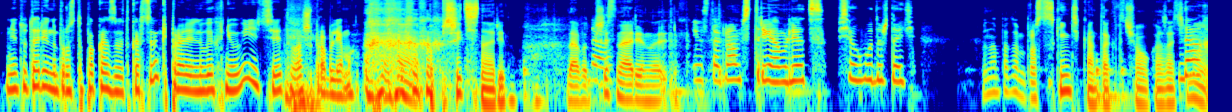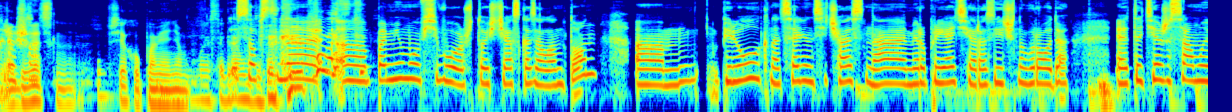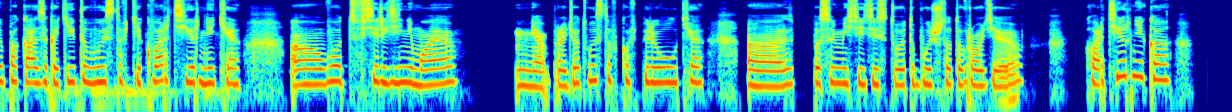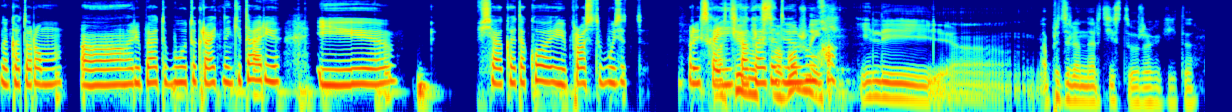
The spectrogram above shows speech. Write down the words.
мне тут Арина просто показывает картинки параллельно, вы их не увидите, это ваша проблема. Подпишитесь на Арину. Да, подпишитесь на Арину. Инстаграм стремлец. Всех буду ждать. Вы нам потом просто скиньте контакты, что указать. Да, Мы хорошо. обязательно всех упомянем. Собственно, а, помимо всего, что сейчас сказал Антон, переулок нацелен сейчас на мероприятия различного рода. Это те же самые показы, какие-то выставки, квартирники. А, вот в середине мая у меня пройдет выставка в переулке. А, по совместительству это будет что-то вроде квартирника, на котором э, ребята будут играть на гитаре и всякое такое, и просто будет происходить какая-то движуха. Или э, определенные артисты уже какие-то?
